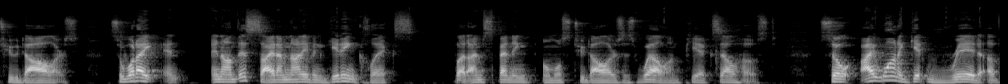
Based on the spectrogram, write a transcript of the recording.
$2. So what I, and, and on this site I'm not even getting clicks, but I'm spending almost $2 as well on PXL host. So I want to get rid of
